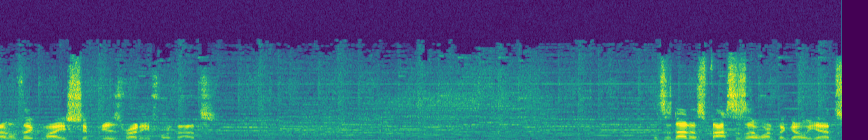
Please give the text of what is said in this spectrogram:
I don't think my ship is ready for that. This is not as fast as I want to go yet.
